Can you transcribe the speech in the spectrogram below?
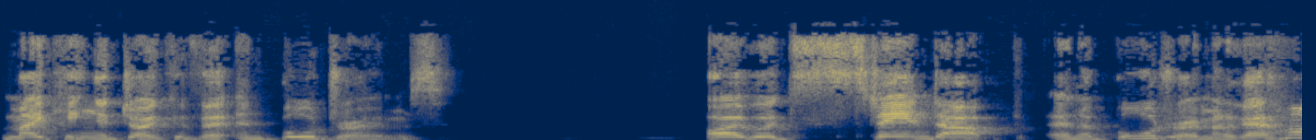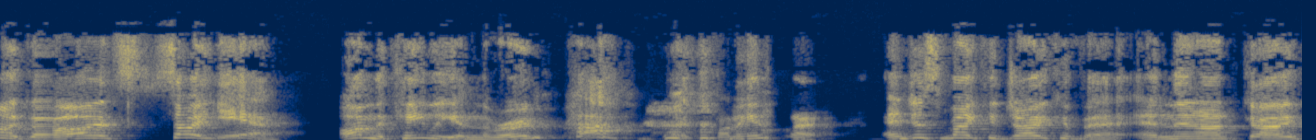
making a joke of it in boardrooms. I would stand up in a boardroom and I go, "Hi guys, so yeah, I'm the Kiwi in the room. Ha, that's funny, isn't it?" And just make a joke of it, and then I'd go,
